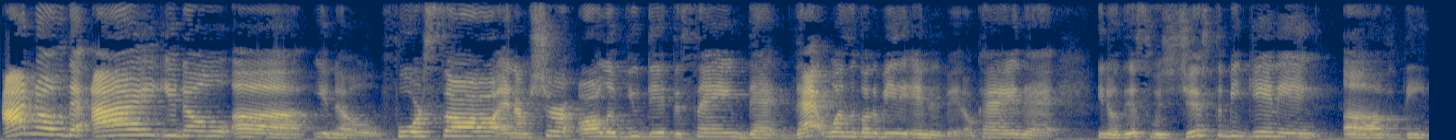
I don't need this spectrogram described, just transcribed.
I know that I, you know, uh, you know, foresaw, and I'm sure all of you did the same, that that wasn't going to be the end of it, okay? That, you know, this was just the beginning of the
